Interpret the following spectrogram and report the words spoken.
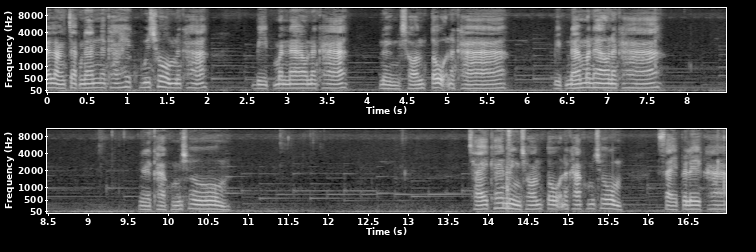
และหลังจากนั้นนะคะให้คุณผู้ชมนะคะ บีบมะนาวนะคะ 1 ช้อนโต๊ะนะคะ บีบน้ำมะนาวนะคะนี่เลยค่ะคุณผู้ชม ใช้แค่ 1 ช้อนโต๊ะนะคะคุณผู้ชม ใส่ไปเลยค่ะ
